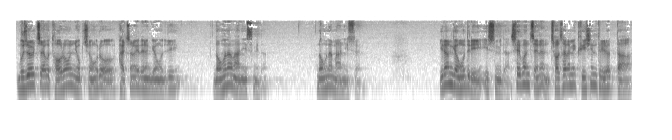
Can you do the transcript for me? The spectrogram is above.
무절제하고 더러운 욕정으로 발전하게 되는 경우들이 너무나 많이 있습니다. 너무나 많이 있어요. 이런 경우들이 있습니다. 세 번째는 저 사람이 귀신 들렸다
